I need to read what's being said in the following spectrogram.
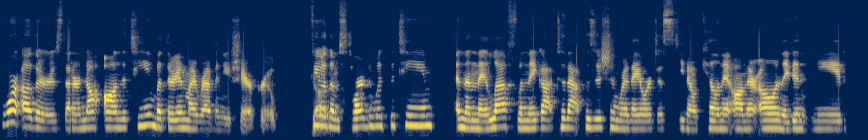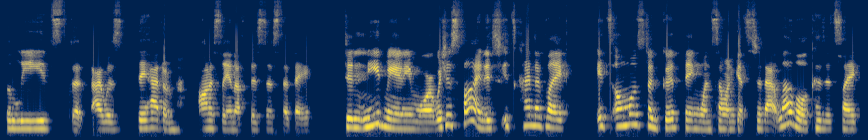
four others that are not on the team, but they're in my revenue share group. A few of them started with the team and then they left when they got to that position where they were just, you know, killing it on their own. They didn't need the leads that I was, they had honestly enough business that they didn't need me anymore, which is fine. It's, it's kind of like, it's almost a good thing when someone gets to that level because it's like,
